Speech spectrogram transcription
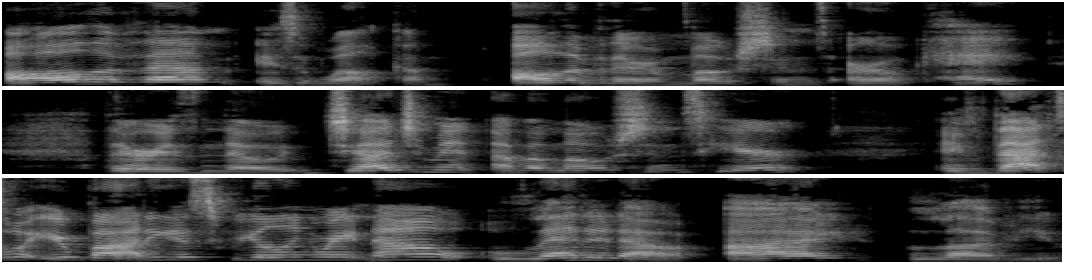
all of them is welcome. All of their emotions are okay. There is no judgment of emotions here. If that's what your body is feeling right now, let it out. I love you.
